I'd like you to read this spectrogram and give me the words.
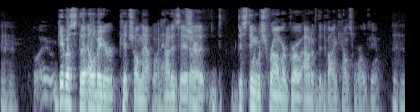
Mm-hmm. Give us the elevator pitch on that one. How does it sure. uh, d- distinguish from or grow out of the Divine Council worldview? Mm-hmm.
